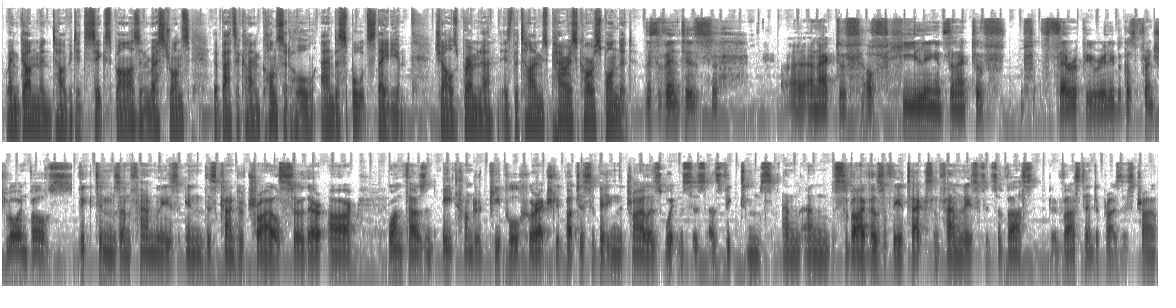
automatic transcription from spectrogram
when gunmen targeted six bars and restaurants, the Bataclan concert hall, and a sports stadium. Charles Bremner is the Times Paris correspondent. This event is uh, an act of, of healing, it's an act of therapy, really, because French law involves victims and families in this kind of trials. So there are 1,800 people who are actually participating in the trial as witnesses, as victims, and, and survivors of the attacks and families. It's a vast, vast enterprise, this trial.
